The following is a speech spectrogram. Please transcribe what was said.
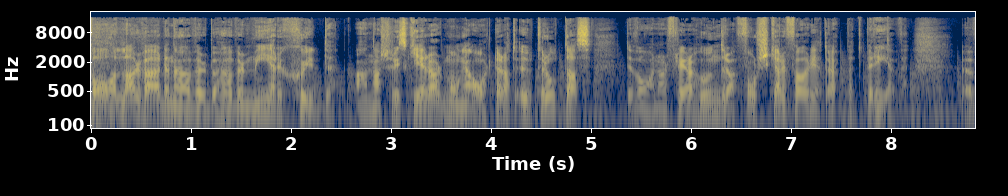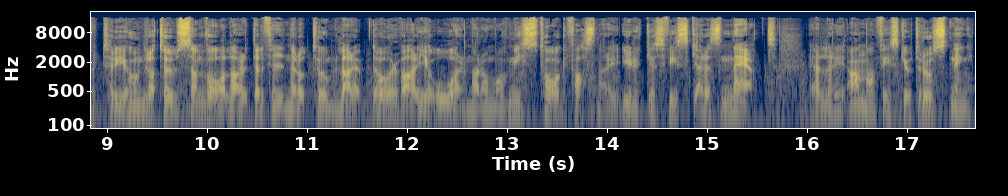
Valar världen över behöver mer skydd, annars riskerar många arter att utrotas. Det varnar flera hundra forskare för i ett öppet brev. Över 300 000 valar, delfiner och tumlare dör varje år när de av misstag fastnar i yrkesfiskares nät eller i annan fiskeutrustning.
